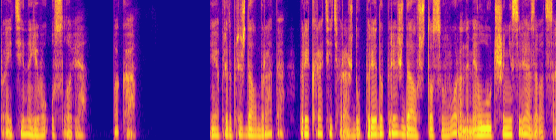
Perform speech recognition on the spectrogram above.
пойти на его условия. Пока. Я предупреждал брата прекратить вражду, предупреждал, что с воронами лучше не связываться,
